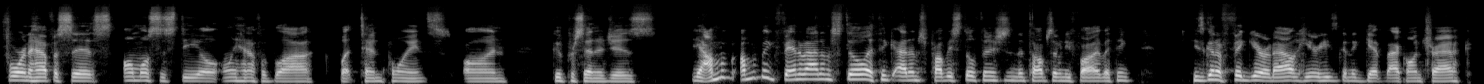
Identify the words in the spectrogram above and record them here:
four and a half assists, almost a steal, only half a block, but 10 points on good percentages yeah, I'm a, I'm a big fan of Adams still. I think Adams probably still finishes in the top 75. I think he's going to figure it out here. He's going to get back on track.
